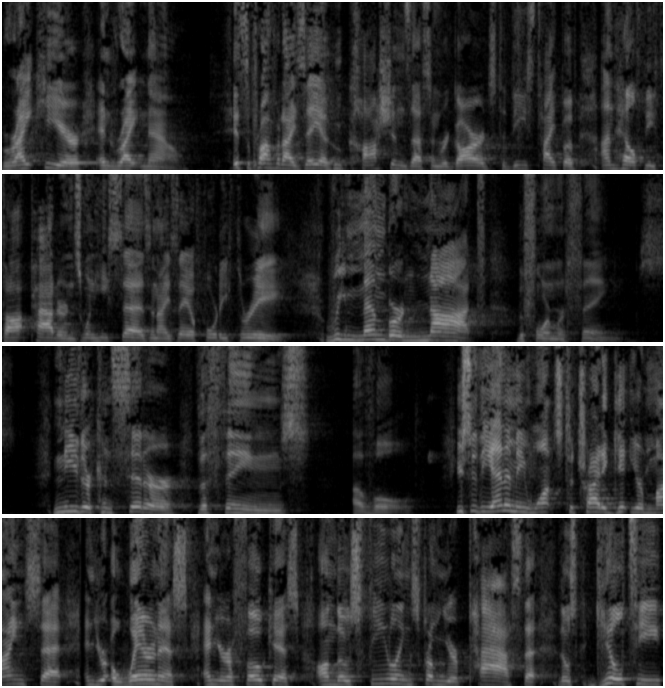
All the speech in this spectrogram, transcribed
right here and right now. It's the prophet Isaiah who cautions us in regards to these type of unhealthy thought patterns when he says in Isaiah 43, "Remember not the former things, neither consider the things of old. You see, the enemy wants to try to get your mindset and your awareness and your focus on those feelings from your past, that those guilty,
